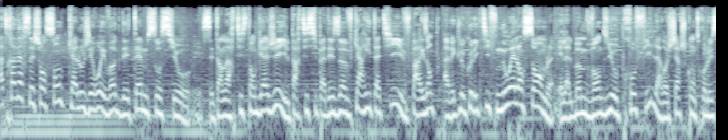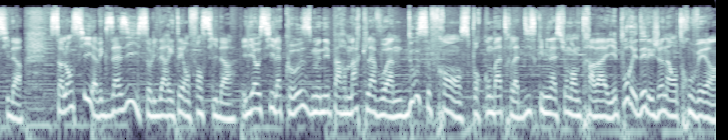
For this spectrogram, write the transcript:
À travers ses chansons, Calogero évoque des thèmes sociaux. C'est un artiste engagé, il participe à des œuvres caritatives, par exemple avec le collectif Noël Ensemble et l'album vendu au profit de la recherche contre le sida. Solancy avec Zazie, Solidarité Enfant Sida. Il y a aussi la cause menée par Marc Lavoine, Douce France, pour combattre la discrimination dans le travail et pour aider les jeunes à en trouver un.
